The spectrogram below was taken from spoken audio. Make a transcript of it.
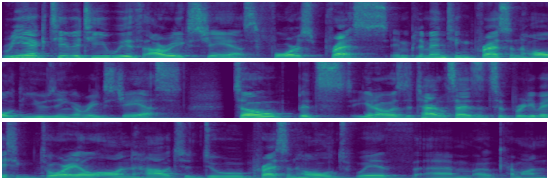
reactivity with RxJS, force press, implementing press and hold using RxJS. So it's, you know, as the title says, it's a pretty basic tutorial on how to do press and hold with, um, oh, come on.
